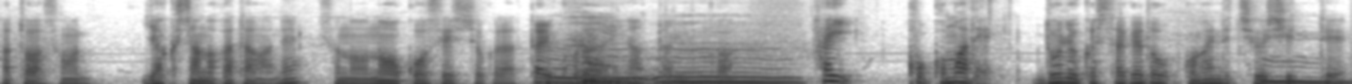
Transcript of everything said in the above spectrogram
あとはその役者の方がねその濃厚接触だったりコロナになったりとか、うん。はいここまで努力したけどごめんね中止って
